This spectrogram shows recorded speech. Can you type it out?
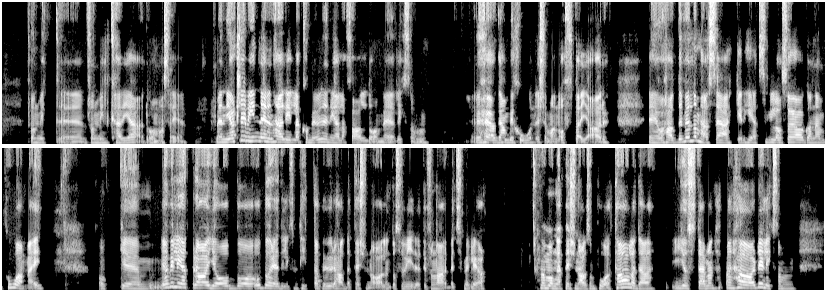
från mitt, eh, från min karriär, då, om man säger. Men jag klev in i den här lilla kommunen i alla fall då, med liksom höga ambitioner som man ofta gör eh, och hade väl de här säkerhetsglasögonen på mig. Och, eh, jag ville göra ett bra jobb och, och började liksom titta på hur det hade personalen och så vidare utifrån arbetsmiljö det var många personal som påtalade just där. Man, man hörde liksom,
